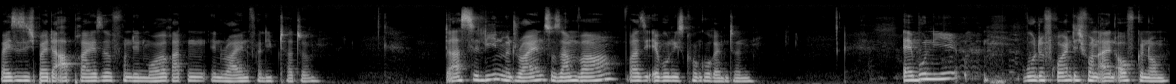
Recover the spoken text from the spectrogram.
weil sie sich bei der Abreise von den Mollratten in Ryan verliebt hatte. Da Celine mit Ryan zusammen war, war sie Ebonys Konkurrentin. Ebony wurde freundlich von allen aufgenommen.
